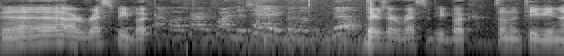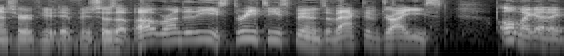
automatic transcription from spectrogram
Uh, our recipe book. I'm try to find the tag for the milk. There's our recipe book. It's on the TV. I'm not sure if you if it shows up. Oh, we're on to the yeast. Three teaspoons of active dry yeast. Oh my god, I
